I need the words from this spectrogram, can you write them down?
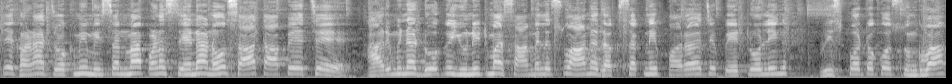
તે ઘણા જોખમી મિશનમાં પણ સેનાનો સાથ આપે છે. આર્મીના ડોગ યુનિટમાં સામેલ શ્વાન રક્ષકની ફરજ, પેટ્રોલિંગ વિસ્ફોટકો સૂંઘવા,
